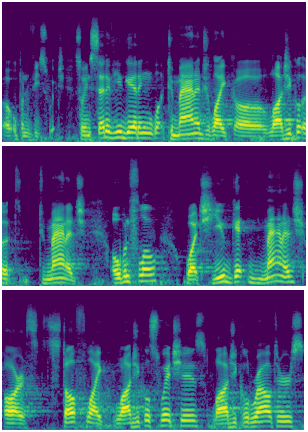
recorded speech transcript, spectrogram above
uh, Open vSwitch. So instead of you getting to manage like uh, logical, uh, to manage OpenFlow, what you get manage are stuff like logical switches, logical routers,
